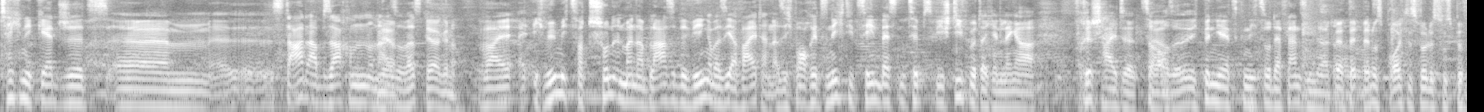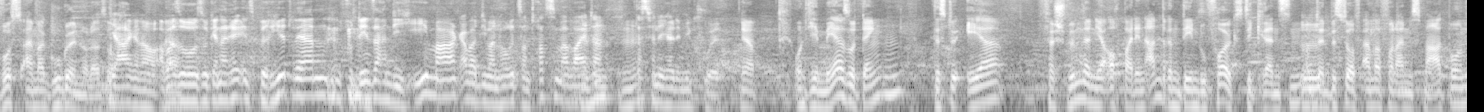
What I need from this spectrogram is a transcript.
Technik-Gadgets, ähm, äh, Start-up-Sachen und ja. all sowas. Ja, genau. Weil ich will mich zwar schon in meiner Blase bewegen, aber sie erweitern. Also ich brauche jetzt nicht die zehn besten Tipps, wie Stiefmütterchen länger frisch halte zu Hause. Ja. Ich bin jetzt nicht so der Pflanzennerd. Wenn, wenn du es bräuchtest, würdest du es bewusst einmal googeln oder so. Ja, genau. Aber so, so generell inspiriert werden von den Sachen, die ich eh mag, aber die meinen Horizont trotzdem erweitern, mhm. das finde ich halt irgendwie cool. Ja. Und je mehr so denken, desto eher verschwimmen dann ja auch bei den anderen, denen du folgst, die Grenzen. Mhm. Und dann bist du auf einmal von einem Smartphone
